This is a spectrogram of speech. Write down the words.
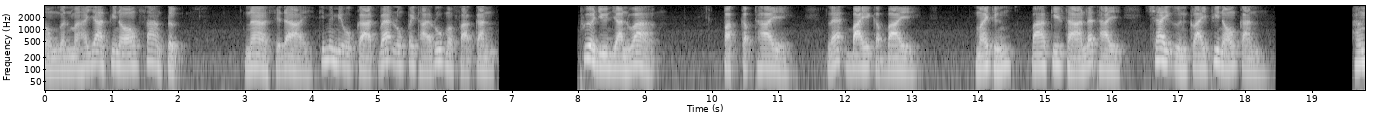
ส่งเงินมาให้ญาติพี่น้องสร้างตึก น่าเสียดายที่ไม่มีโอกาสแวะลงไปถ่ายรูปมาฝากกัน เพื่อยืนยันว่า ปักกับไทย และใบกับใบ หมายถึง ปากีสถานและไทยใช่อื่นไกลพี่น้องกัน ทั้ง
